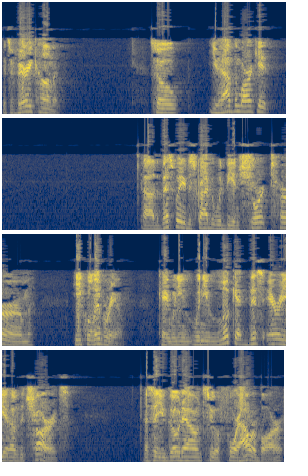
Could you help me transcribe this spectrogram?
It's very common. So you have the market. Uh, the best way to describe it would be in short-term equilibrium. Okay, when you when you look at this area of the chart, and so you go down to a four-hour bar,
